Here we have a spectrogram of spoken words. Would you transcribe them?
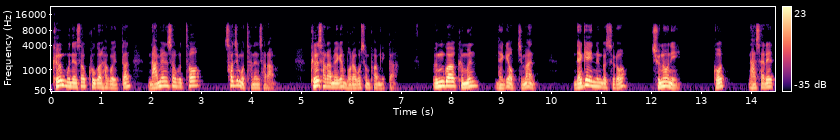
그 문에서 구걸하고 있던 나면서부터 서지 못하는 사람 그 사람에게 뭐라고 선포합니까? 은과 금은 내게 없지만 내게 있는 것으로 주노니 곧 나사렛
